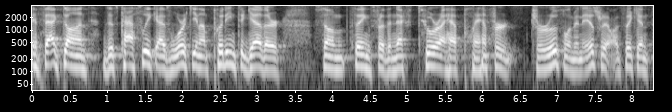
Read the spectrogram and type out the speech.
In fact, Don, this past week I was working on putting together some things for the next tour I have planned for Jerusalem and Israel. I was thinking,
